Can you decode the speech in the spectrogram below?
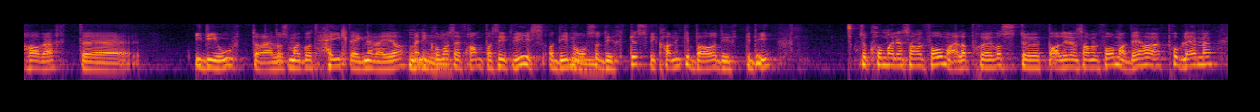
har vært eh, idioter eller som har gått helt egne veier. Men de kommer seg fram på sitt vis, og de må også dyrkes. Vi kan ikke bare dyrke de som kommer i den samme forma, eller prøver å støpe alle i den samme forma. Det har vært problemet.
